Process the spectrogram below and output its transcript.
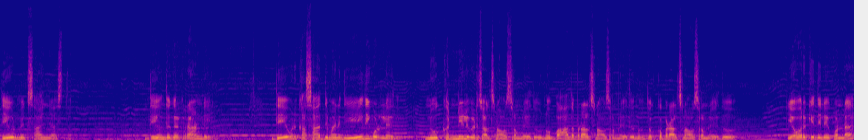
దేవుడు మీకు సాయం చేస్తాడు. దేవుని దగ్గరికి రాండి. దేవునికి అసాధ్యమైనది ఏది కూడా లేదు. నువ్వు కన్నీళ్ళు విడచాల్సిన అవసరం లేదు. నువ్వు బాధపడాల్సిన అవసరం లేదు. నువ్వు దుఃఖపడాల్సిన అవసరం లేదు. ఎవరికి తెలియకుండా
